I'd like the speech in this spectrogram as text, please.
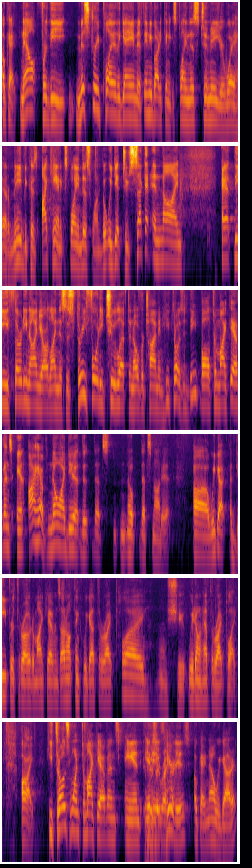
Okay, now for the mystery play of the game, if anybody can explain this to me, you're way ahead of me because I can't explain this one. But we get to second and nine at the 39 yard line. This is 342 left in overtime, and he throws a deep ball to Mike Evans, and I have no idea that that's nope, that's not it. Uh, we got a deeper throw to Mike Evans. I don't think we got the right play. Oh, shoot, we don't have the right play. All right, he throws one to Mike Evans, and it is it right here. here? It is. Okay, now we got it.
